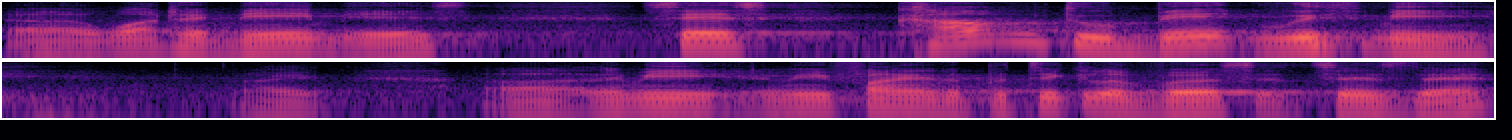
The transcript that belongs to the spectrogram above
uh, what her name is, says, Come to bed with me. Right? Uh, let, me, let me find the particular verse that says there.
